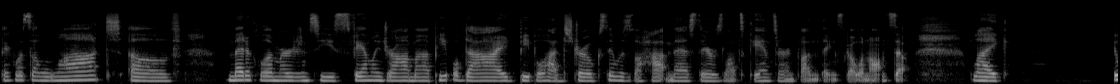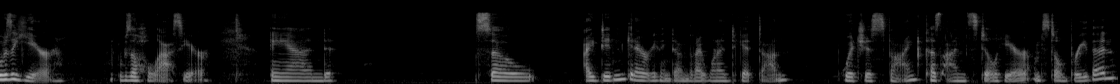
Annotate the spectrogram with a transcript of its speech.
there was a lot of medical emergencies, family drama, people died, people had strokes. It was a hot mess. There was lots of cancer and fun things going on. So, like, it was a year. It was a whole ass year. And so I didn't get everything done that I wanted to get done, which is fine because I'm still here. I'm still breathing,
